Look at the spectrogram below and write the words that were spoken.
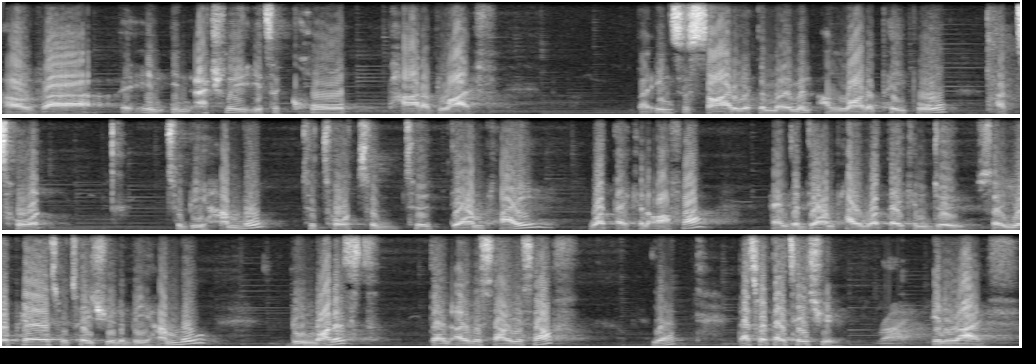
of uh, in in actually it's a core part of life. But in society at the moment, a lot of people are taught to be humble, to taught to, to downplay what they can offer, and to downplay what they can do. So your parents will teach you to be humble, be modest, don't oversell yourself. Yeah, that's what they teach you Right. in life.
